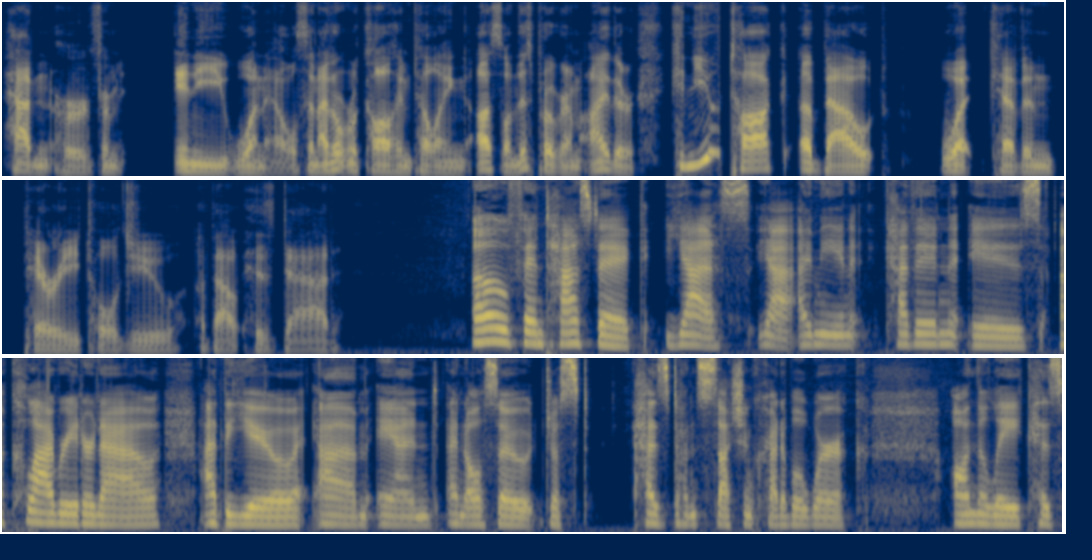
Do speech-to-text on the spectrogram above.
hadn't heard from anyone else. And I don't recall him telling us on this program either. Can you talk about what Kevin Perry told you about his dad? Oh, fantastic. Yes. Yeah. I mean, Kevin is a collaborator now at the U um, and and also just has done such incredible work on the lake has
